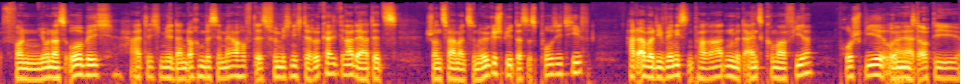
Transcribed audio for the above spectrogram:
von Jonas Urbich hatte ich mir dann doch ein bisschen mehr erhofft. Er ist für mich nicht der Rückhalt gerade. Er hat jetzt schon zweimal zu Null gespielt, das ist positiv. Hat aber die wenigsten Paraden mit 1,4 pro Spiel. Ja, und er hat auch die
